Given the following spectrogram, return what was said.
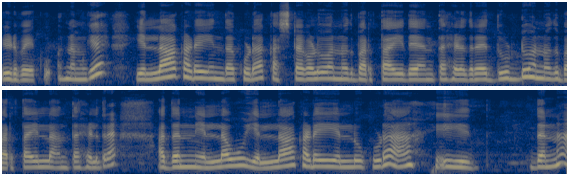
ಇಡಬೇಕು. ನಮಗೆ ಎಲ್ಲ ಕಡೆಯಿಂದ ಕೂಡ ಕಷ್ಟಗಳು ಅನ್ನೋದು ಬರ್ತಾ ಇದೆ ಅಂತ ಹೇಳಿದ್ರೆ, ದುಡ್ಡು ಅನ್ನೋದು ಬರ್ತಾ ಇಲ್ಲ ಅಂತ ಹೇಳಿದ್ರೆ, ಅದನ್ನೆಲ್ಲವೂ ಎಲ್ಲ ಕಡೆಯಲ್ಲೂ ಕೂಡ ಈ ಇದನ್ನು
